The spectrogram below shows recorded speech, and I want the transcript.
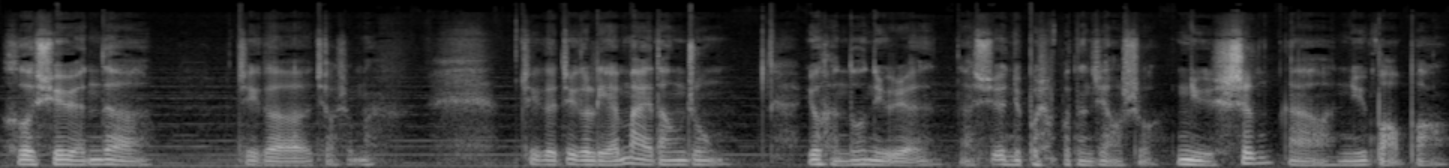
和学员的这个叫什么？这个这个连麦当中，有很多女人啊，学女不是不能这样说，女生啊，女宝宝。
